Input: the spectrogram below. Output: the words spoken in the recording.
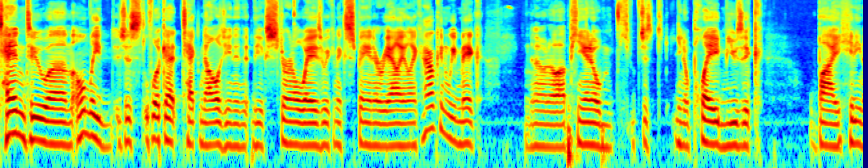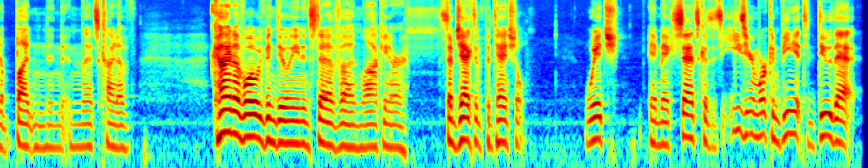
tend to um, only just look at technology and the external ways we can expand our reality. Like, how can we make, I don't know, a piano just, you know, play music by hitting a button? And, and that's kind of, kind of what we've been doing instead of uh, unlocking our subjective potential, which it makes sense because it's easier and more convenient to do that.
